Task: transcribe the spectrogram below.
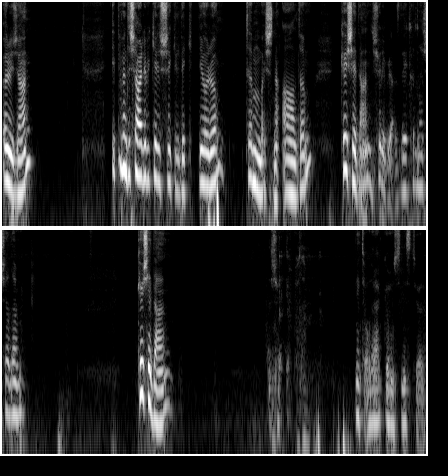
öreceğim. İpimi dışarıda bir kere şu şekilde kilitliyorum. Tığımın başına aldım. Köşeden şöyle biraz da yakınlaşalım. Köşeden Şöyle yapalım. Net olarak görünsün istiyorum.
